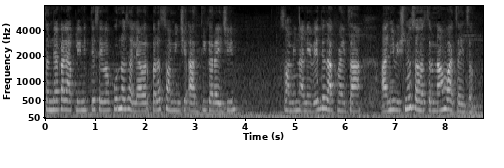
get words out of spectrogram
संध्याकाळी आपली नित्यसेवा पूर्ण झाल्यावर परत स्वामींची आरती करायची. स्वामींना नैवेद्य दाखवायचा आणि विष्णू सहस्रनाम वाचायचं.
